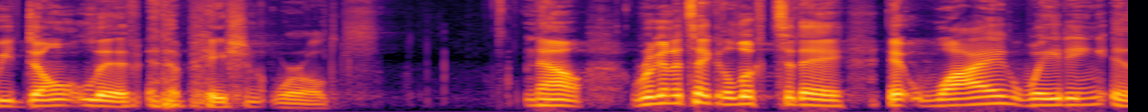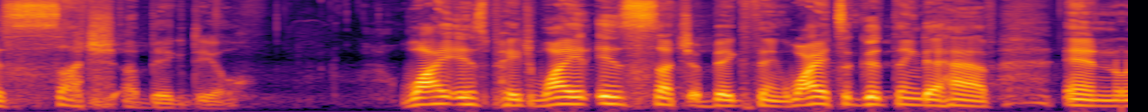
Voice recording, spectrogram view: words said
we don't live in a patient world. Now, we're going to take a look today at why waiting is such a big deal. Why is patience? Why it is such a big thing? Why it's a good thing to have? And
